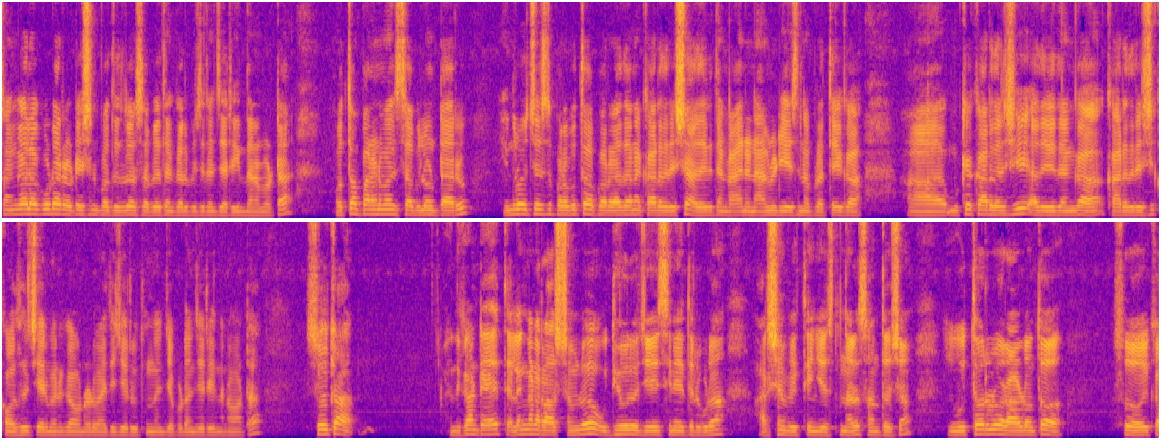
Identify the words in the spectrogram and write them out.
సంఘాలకు కూడా రొటేషన్ పద్ధతిలో సభ్యత్వం కల్పించడం జరిగిందనమాట మొత్తం పన్నెండు మంది సభ్యులు ఉంటారు. ఇందులో వచ్చేసి ప్రభుత్వ ప్రధాన కార్యదర్శి అదేవిధంగా ఆయన నామినేట్ చేసిన ప్రత్యేక ముఖ్య కార్యదర్శి అదేవిధంగా కార్యదర్శి కౌన్సిల్ చైర్మన్గా ఉండడం అయితే జరుగుతుందని చెప్పడం జరిగిందనమాట సో ఇక ఎందుకంటే తెలంగాణ రాష్ట్రంలో ఉద్యోగులు జేఏసీ నేతలు కూడా హర్షం వ్యక్తం చేస్తున్నారు. సంతోషం. ఈ ఉత్తర్వులు రావడంతో సో ఇక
